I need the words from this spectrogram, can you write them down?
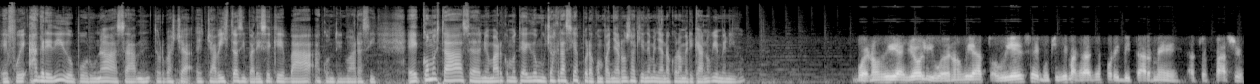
eh, fue agredido por unas turbas eh, chavistas y parece que va a continuar así. ¿Cómo estás, Neomar? ¿Cómo te ha ido? Muchas gracias por acompañarnos aquí en De Mañana con Americano. Bienvenido. Buenos días, Yoli. Buenos días a tu audiencia y muchísimas gracias por invitarme a tu espacio.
